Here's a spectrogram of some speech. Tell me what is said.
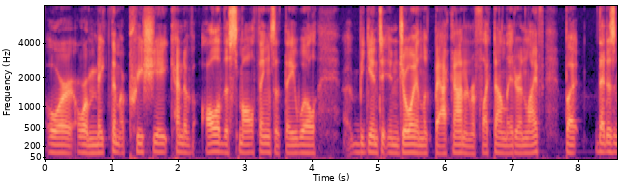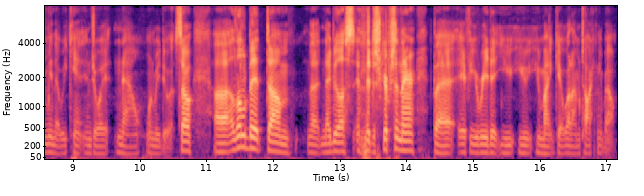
or or make them appreciate kind of all of the small things that they will uh, begin to enjoy and look back on and reflect on later in life. But that doesn't mean that we can't enjoy it now when we do it. So uh, a little bit um, nebulous in the description there, but if you read it, you, you you might get what I'm talking about.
